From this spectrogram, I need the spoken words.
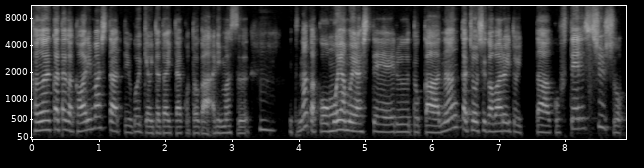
考え方が変わりましたっていうご意見をいただいたことがあります。うん、えっと、なんかこう、もやもやしてるとか、なんか調子が悪いといったこう不定収書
